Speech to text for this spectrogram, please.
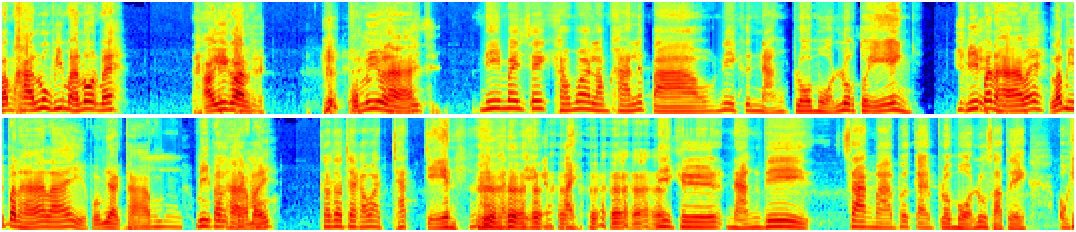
ลำคาญลูกพี่มาโนดไหม เอางี้ก่อน ผมไม่มีปัญหา นี่ไม่ใช่คำว่าลำคาญหรือเปล่า นี่คือหนังโปรโมทลูกตัวเอง มีปัญหาไหม แล้วมีปัญหาอะไร ผมอยากถาม อืมีปัญหาไหม ก็ต้องใช้คำว่าชัดเจน ชัดเจนกันไป นี่คือหนังที่สร้างมาเพื่อการโปรโมทลูกสาวตัวเอง โอเค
